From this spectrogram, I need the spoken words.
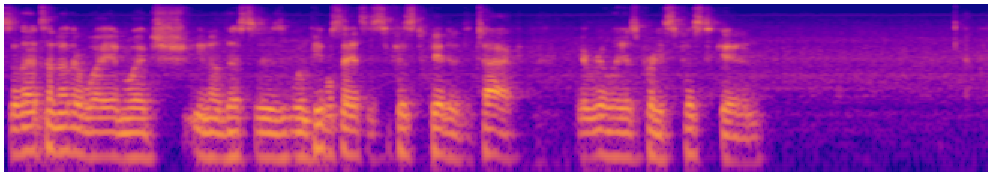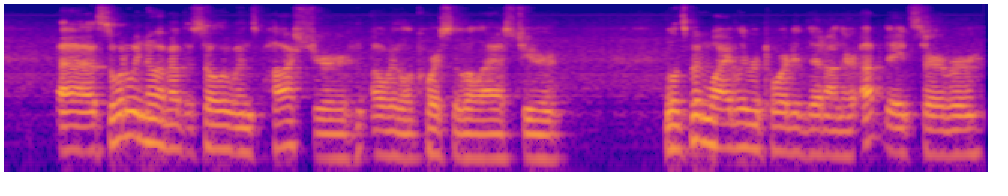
So that's another way in which, you know, this is, when people say it's a sophisticated attack, it really is pretty sophisticated. Uh, so what do we know about the SolarWinds posture over the course of the last year? Well, it's been widely reported that on their update server,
